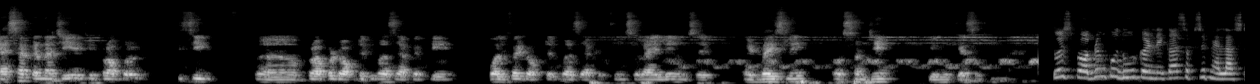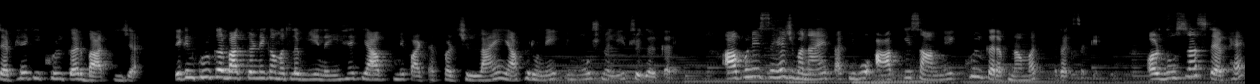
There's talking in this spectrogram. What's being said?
ऐसा करना चाहिए कि प्रॉपर किसी प्रॉपर डॉक्टर के पास जाकर के क्वालिफाइड डॉक्टर के पास जाकर के उनसे राय लें, उनसे एडवाइस लें और समझें कि वो कैसे तो इस प्रॉब्लम को दूर करने का सबसे पहला स्टेप है कि खुलकर बात की जाए। लेकिन खुलकर बात करने का मतलब ये नहीं है कि आप अपने पार्टनर पर चिल्लाएँ या फिर उन्हें इमोशनली ट्रिगर करें। आप उन्हें सहज बनाएँ ताकि वो आपके सामने खुलकर अपना मत रख सके। और दूसरा स्टेप है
